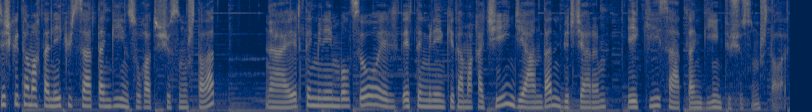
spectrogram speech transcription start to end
Түшкү тамактан эки үч сааттан кийин сууга түшүү сунушталат. Эртең менен болсо эртең мененки тамакка чейин же андан бир жарым эки сааттан кийин түшүү сунушталат.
